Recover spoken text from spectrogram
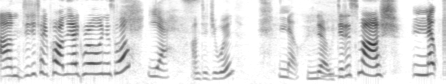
And did you take part in the egg rolling as well? Yes. And did you win? No. No. Did it smash? Nope.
